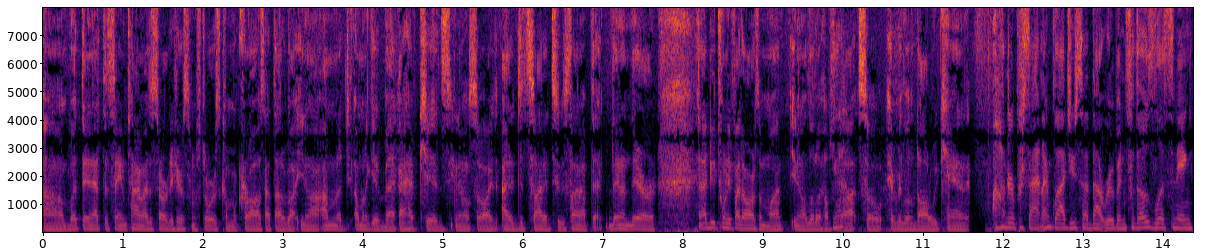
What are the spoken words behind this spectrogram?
Um, but then at the same time, I just started to hear some stories come across. I thought about, you know, I'm gonna I'm gonna give back. I have kids, you know, so I, I decided to sign up that then and there, and I do twenty five dollars a month. You know, a little helps yeah. a lot. So every little dollar we can. 100%. I'm glad you said that, Ruben. For those listening,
